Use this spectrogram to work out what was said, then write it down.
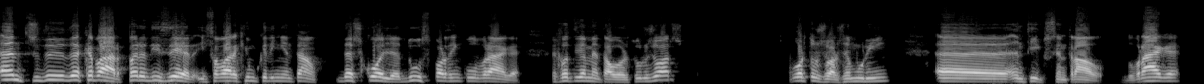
antes de, de, acabar, para dizer e falar aqui um bocadinho então da escolha do Sporting Clube Braga relativamente ao Arturo Jorge. O Arturo Jorge Amorim, uh, antigo central do Braga,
